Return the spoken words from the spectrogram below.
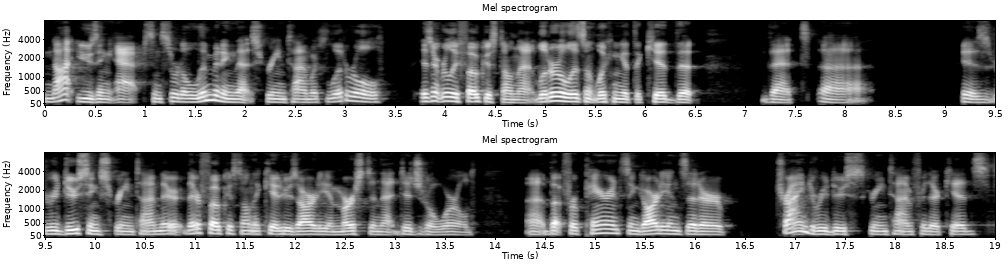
not using apps and sort of limiting that screen time, which Literal isn't really focused on that. Literal isn't looking at the kid that that uh, is reducing screen time. They're they're focused on the kid who's already immersed in that digital world. Uh, but for parents and guardians that are trying to reduce screen time for their kids,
